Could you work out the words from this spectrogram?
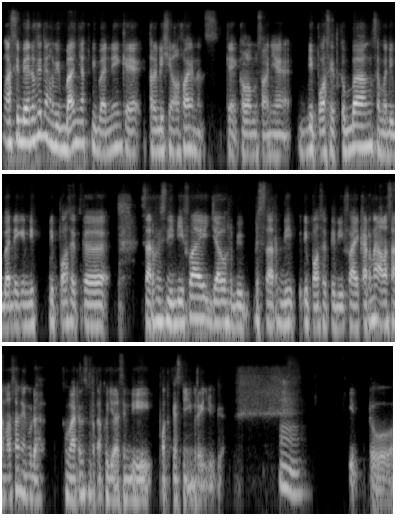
ngasih benefit yang lebih banyak dibanding kayak traditional finance kayak kalau misalnya deposit ke bank sama dibandingin deposit ke service di DeFi jauh lebih besar di deposit di DeFi karena alasan-alasan yang udah kemarin sempat aku jelasin di podcastnya Ingrid juga. Hmm. Itu.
